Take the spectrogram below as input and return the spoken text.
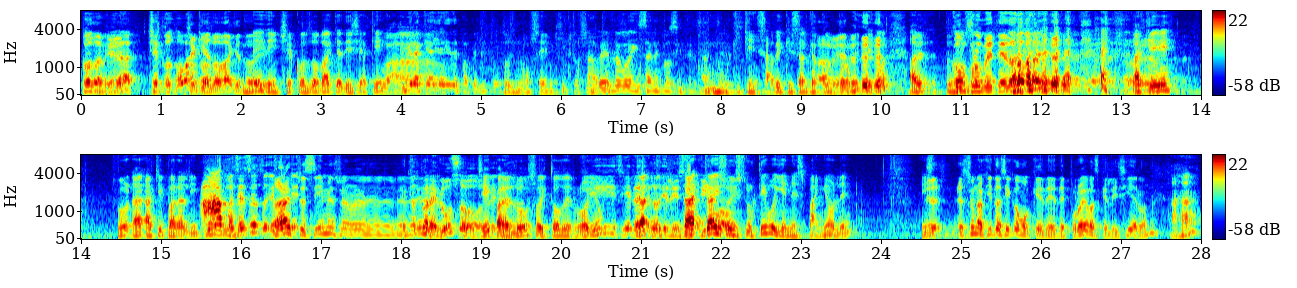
Todavía era Checoslovaquia. Checoslovaquia todavía. Made in Checoslovaquia, dice aquí. Y mira qué hay ahí de papelitos. Pues no sé, mijito A santo. ver, luego ahí salen cosas No, interesantes. que ¿Quién sabe que salga A ver. comprometedor? A ver, pues, no sé. Comprometedor. aquí, a- aquí para limpiar. ah, pues eso es. Ah, eh, me- esto es para el uso. Sí, para la- el uso y todo el rollo. Sí, sí, la- el instructivo. trae su instructivo y en español, ¿eh? Es, es una hojita así como que de, de pruebas que le hicieron. Ajá.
